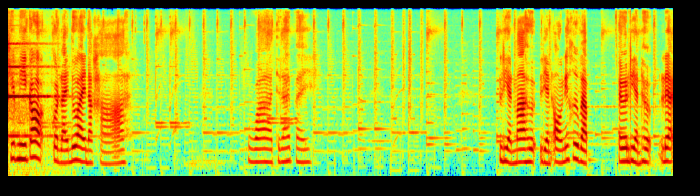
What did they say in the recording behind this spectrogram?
คลิปนี้ก็กดไลค์ด้วยนะคะ ว่าจะได้ไป เหรียญมาเหอะ เหรียญออกนี่คือแบบ เออ เหรียญเถอะแลก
